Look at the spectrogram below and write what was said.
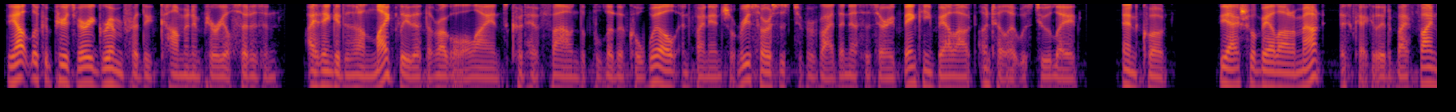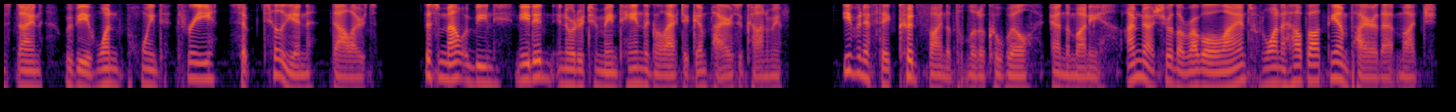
The outlook appears very grim for the common imperial citizen. I think it is unlikely that the Rebel Alliance could have found the political will and financial resources to provide the necessary banking bailout until it was too late. End quote. The actual bailout amount, as calculated by Feinstein, would be 1.3 septillion dollars. This amount would be needed in order to maintain the Galactic Empire's economy. Even if they could find the political will and the money, I'm not sure the Rebel Alliance would want to help out the Empire that much,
